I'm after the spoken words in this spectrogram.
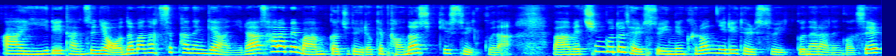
아, 이 일이 단순히 언어만 학습하는 게 아니라 사람의 마음까지도 이렇게 변화시킬 수 있구나. 마음의 친구도 될 수 있는 그런 일이 될 수 있구나라는 것을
